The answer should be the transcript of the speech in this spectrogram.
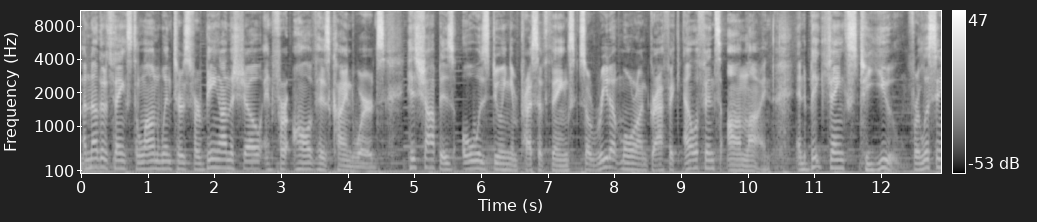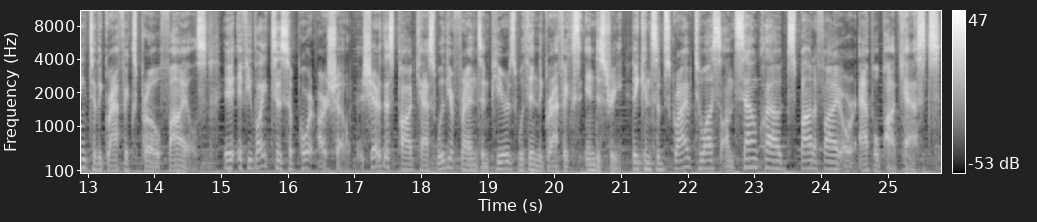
Another thanks to Lon Winters for being on the show and for all of his kind words. His shop is always doing impressive things, so read up more on Graphic Elephants online. And a big thanks to you for listening to the Graphics Pro Files. If you'd like to support our show, share this podcast with your friends and peers within the graphics industry. They can subscribe to us on SoundCloud, Spotify, or Apple Podcasts.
